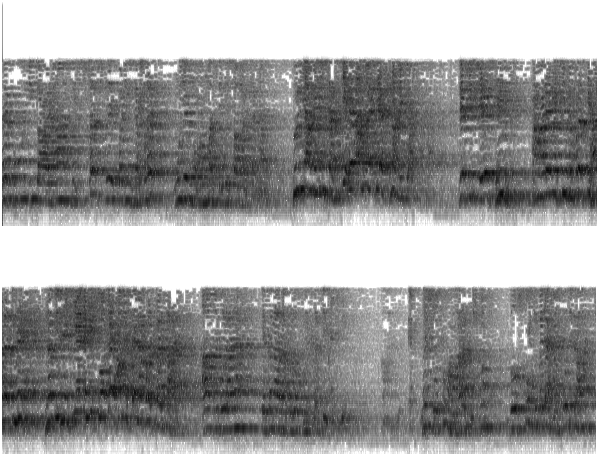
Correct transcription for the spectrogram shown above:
ہے پوری کائنات کی سب سے بڑی نفرت مجھے محمد سے بھی سفر کرنا۔ دنیا میں ان کا چہرہ میں دیکھنا نہیں چاہتا۔ لیکن ایک دن ہمارے اسی نفرت کی حالت میں نبی نے یہ نہیں سوچا ہم سے نفرت کرتا ہے۔ آپ نے بولایا کتنا رکھ لو اپنے خرچے چاہیے میں سوچوں ہمارا دشمن دوستوں کے بجائے ہم کو دے رہا ہے۔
